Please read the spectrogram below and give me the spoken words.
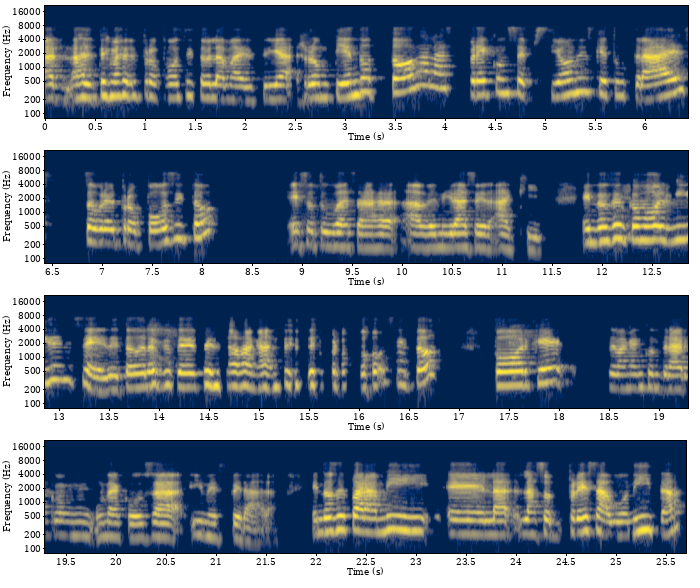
al, tema del propósito de la maestría, rompiendo todas las preconcepciones que tú traes sobre el propósito, eso tú vas a, venir a hacer aquí. Entonces, como olvídense de todo lo que ustedes pensaban antes del propósito porque se van a encontrar con una cosa inesperada. Entonces, para mí, eh, la, sorpresa bonita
